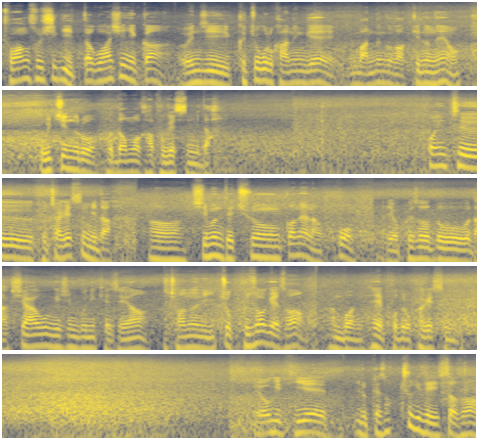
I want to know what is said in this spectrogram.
조항 소식이 있다고 하시니까 왠지 그쪽으로 가는 게 맞는 것 같기는 해요. 울진으로 넘어가 보겠습니다. 포인트 도착했습니다. 어, 짐은 대충 꺼내놨고 옆에서도 낚시하고 계신 분이 계세요. 저는 이쪽 구석에서 한번 해보도록 하겠습니다. 여기 뒤에 이렇게 석축이 돼 있어서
